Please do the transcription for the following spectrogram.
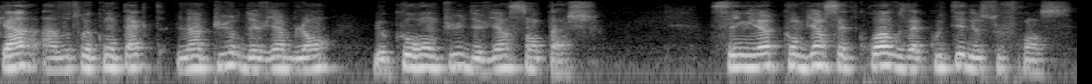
car à votre contact, l'impur devient blanc, le corrompu devient sans tache. Seigneur, combien cette croix vous a coûté de souffrance.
